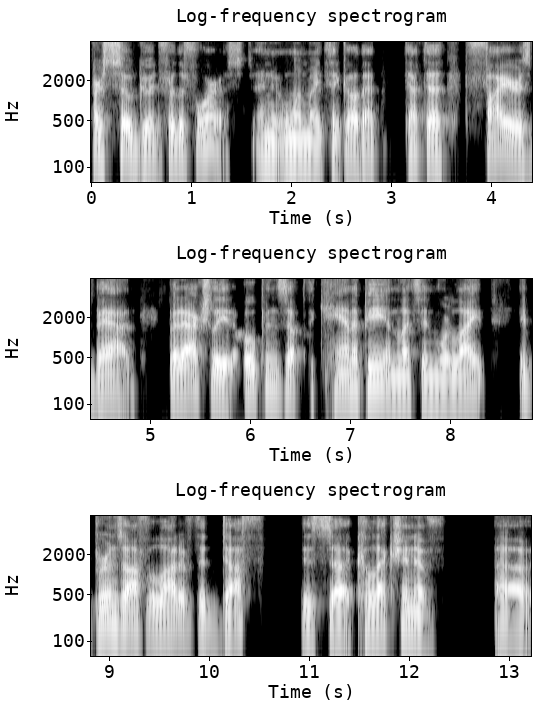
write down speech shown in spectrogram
are so good for the forest. And one might think, oh, that that the fire is bad, but actually it opens up the canopy and lets in more light. It burns off a lot of the duff, this uh, collection of uh,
